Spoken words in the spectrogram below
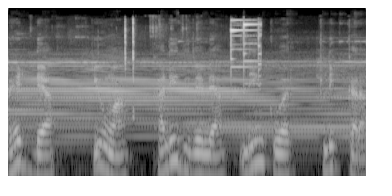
भेट द्या किंवा खाली दिलेल्या लिंकवर क्लिक करा.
